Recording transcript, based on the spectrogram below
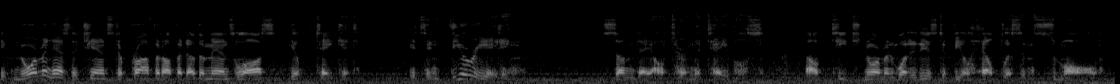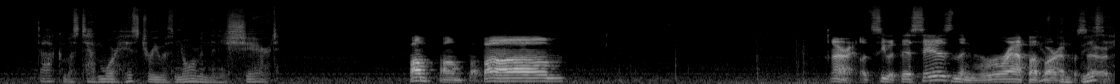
if Norman has the chance to profit off another man's loss, he'll take it. It's infuriating. Someday I'll turn the tables. I'll teach Norman what it is to feel helpless and small. Doc must have more history with Norman than he shared. Bum bum ba bum. All right, let's see what this is, and then wrap up our episode. Busy.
